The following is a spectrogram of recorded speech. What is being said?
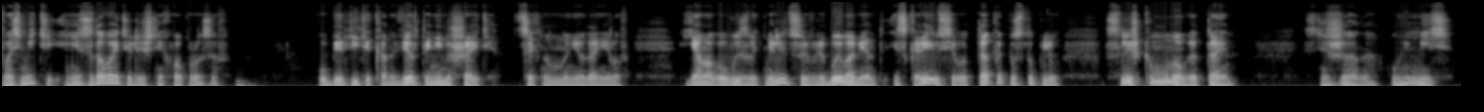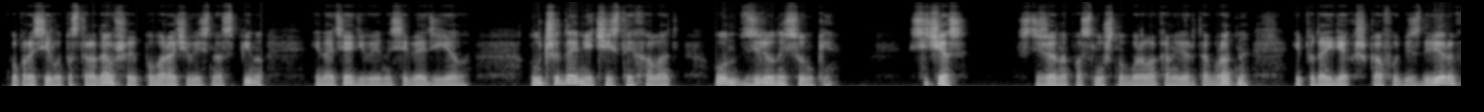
«Возьмите и не задавайте лишних вопросов». «Уберите конверт и не мешайте», — цыкнул на нее Данилов. «Я могу вызвать милицию в любой момент, и, скорее всего, так и поступлю. Слишком много тайн». «Снежана, уймись», — попросила пострадавшая, поворачиваясь на спину и натягивая на себя одеяло. «Лучше дай мне чистый халат. Он в зеленой сумке. Сейчас. Снежана послушно убрала конверт обратно и, подойдя к шкафу без дверок,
